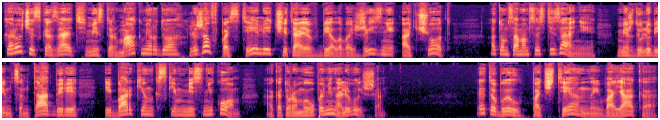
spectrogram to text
Короче сказать, мистер Макмердо лежал в постели, читая в «Беловой жизни» отчет о том самом состязании между любимцем Тадбери и баркингским мясником, о котором мы упоминали выше. Это был почтенный вояка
